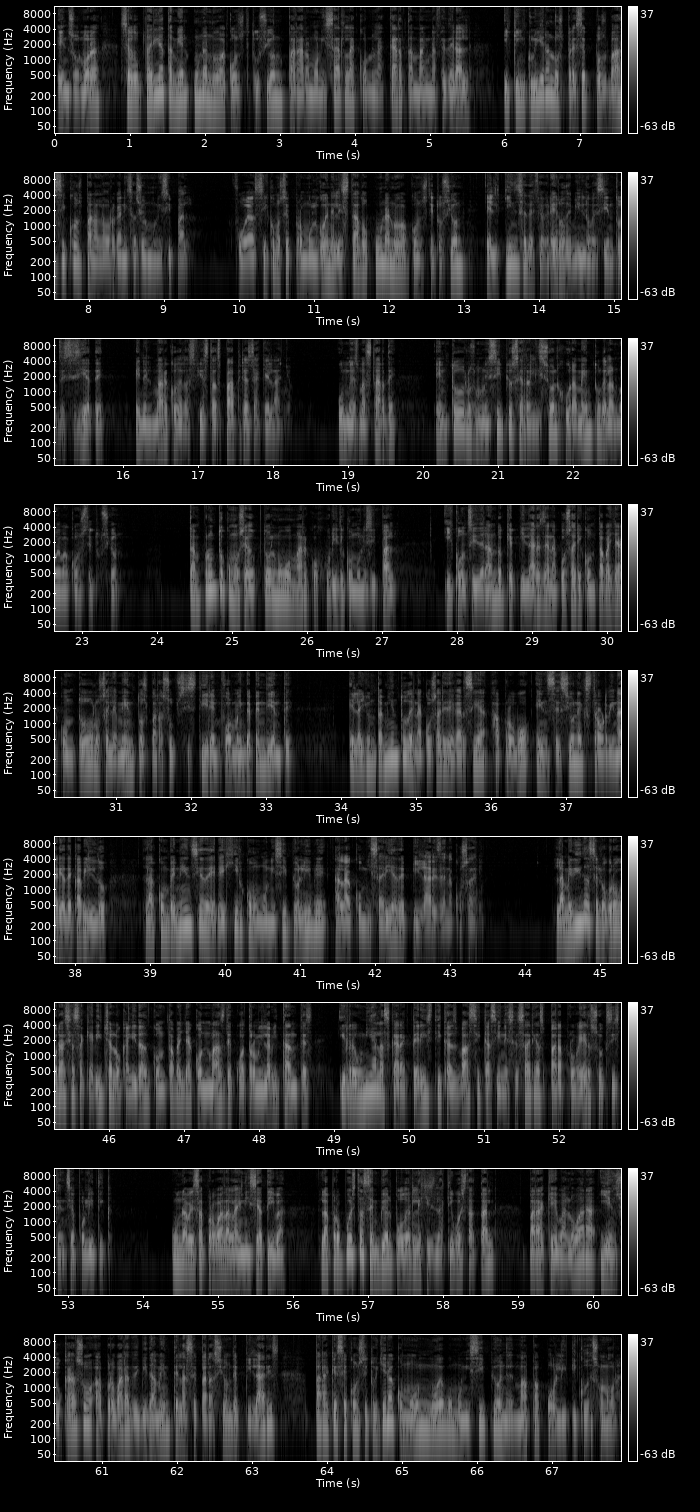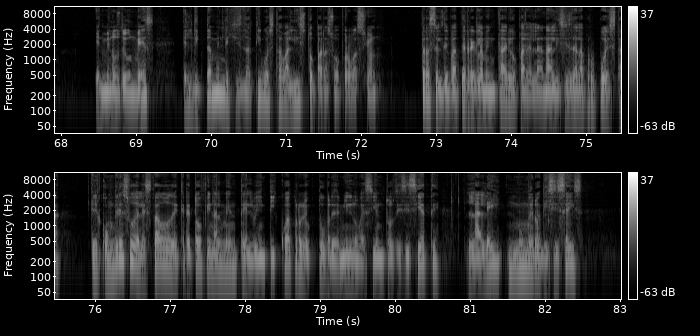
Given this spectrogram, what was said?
En Sonora se adoptaría también una nueva constitución para armonizarla con la Carta Magna Federal y que incluyera los preceptos básicos para la organización municipal. Fue así como se promulgó en el Estado una nueva constitución el 15 de febrero de 1917 en el marco de las fiestas patrias de aquel año. Un mes más tarde, en todos los municipios se realizó el juramento de la nueva constitución. Tan pronto como se adoptó el nuevo marco jurídico municipal, y considerando que Pilares de Nacosari contaba ya con todos los elementos para subsistir en forma independiente, el ayuntamiento de Nacosari de García aprobó en sesión extraordinaria de Cabildo la conveniencia de elegir como municipio libre a la comisaría de Pilares de Nacosari. La medida se logró gracias a que dicha localidad contaba ya con más de 4.000 habitantes y reunía las características básicas y necesarias para proveer su existencia política. Una vez aprobada la iniciativa, la propuesta se envió al Poder Legislativo Estatal para que evaluara y en su caso aprobara debidamente la separación de Pilares para que se constituyera como un nuevo municipio en el mapa político de Sonora. En menos de un mes, el dictamen legislativo estaba listo para su aprobación. Tras el debate reglamentario para el análisis de la propuesta, el Congreso del Estado decretó finalmente el 24 de octubre de 1917 la Ley número 16,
